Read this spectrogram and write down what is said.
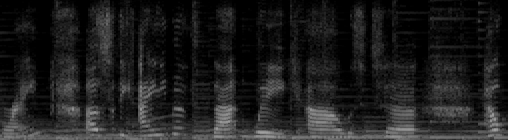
brain. Uh, so the aim of that week uh, was to help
